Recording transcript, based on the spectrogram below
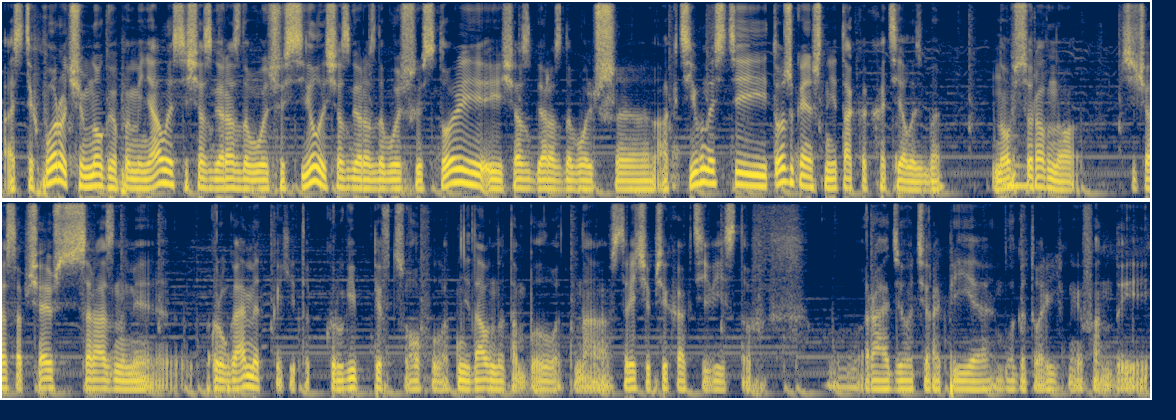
А с тех пор очень многое поменялось, сейчас гораздо больше сил, и сейчас гораздо больше истории, и сейчас сейчас гораздо больше активности. И тоже, конечно, не так, как хотелось бы. Но mm-hmm. все равно. Сейчас общаюсь с разными кругами, какие-то круги певцов. Вот недавно там был вот на встрече психоактивистов, радиотерапия, благотворительные фонды.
